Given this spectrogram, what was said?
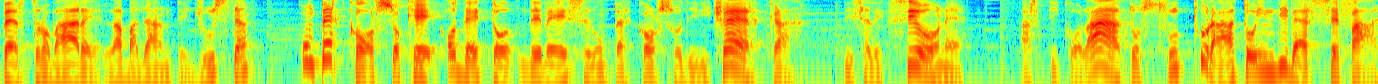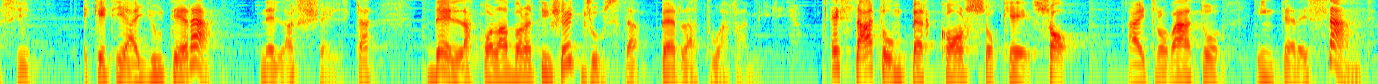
per trovare la badante giusta? Un percorso che ho detto deve essere un percorso di ricerca, di selezione, articolato, strutturato in diverse fasi e che ti aiuterà nella scelta della collaboratrice giusta per la tua famiglia. È stato un percorso che so hai trovato interessante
